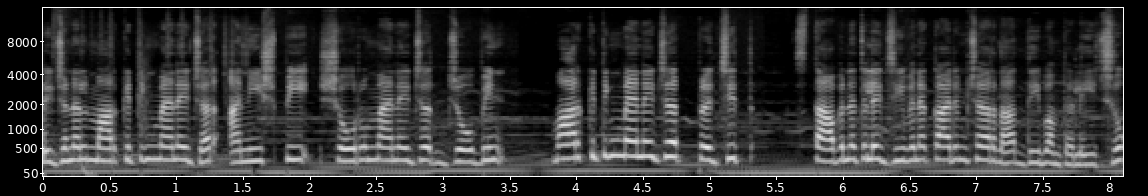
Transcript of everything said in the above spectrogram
regional marketing manager Aneesh P showroom manager Jobin marketing manager Prajith സ്ഥാപനത്തിലെ ജീവനക്കാരും ചേർന്ന് ദീപം തെളിയിച്ചു.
